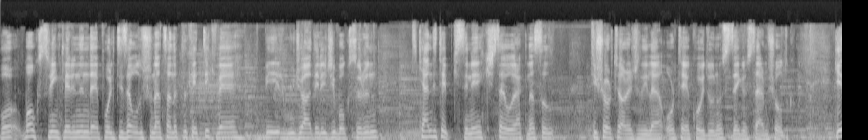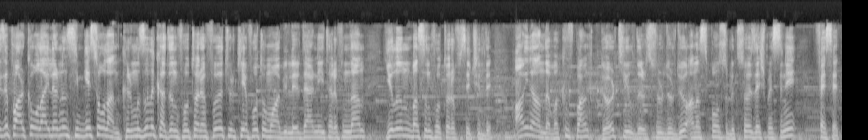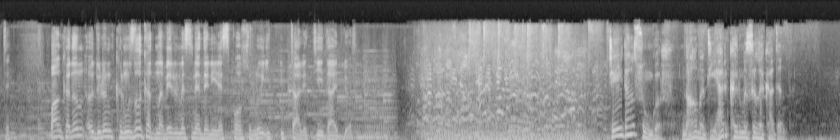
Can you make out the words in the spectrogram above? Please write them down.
Bo- boks ringlerinin de politize oluşuna tanıklık ettik ve bir mücadeleci boksörün kendi tepkisini kişisel olarak nasıl tişörtü aracılığıyla ortaya koyduğunu size göstermiş olduk. Gezi Parkı olaylarının simgesi olan Kırmızılı Kadın fotoğrafı Türkiye Foto Muhabirleri Derneği tarafından yılın basın fotoğrafı seçildi. Aynı anda Vakıfbank 4 yıldır sürdürdüğü ana sponsorluk sözleşmesini feshetti. Bankanın ödülün Kırmızılı Kadın'a verilmesi nedeniyle sponsorluğu ip- iptal ettiği iddia ediliyor. Ceyda Sungur, namı diğer Kırmızılı Kadın.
